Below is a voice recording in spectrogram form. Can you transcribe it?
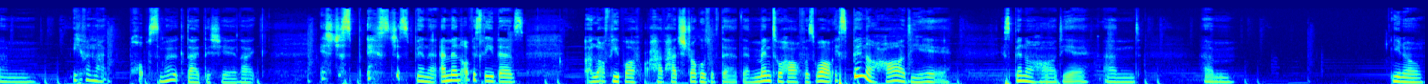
um, even like Pop Smoke died this year. Like, it's just it's just been it. And then obviously there's a lot of people have, have had struggles with their their mental health as well. It's been a hard year. It's been a hard year, and um, you know,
